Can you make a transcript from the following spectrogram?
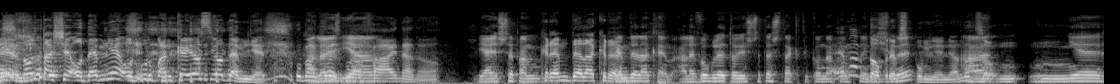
Pierdolta się ode mnie, od Urban Chaos i ode mnie. Urban Ale Chaos była ja- fajna, no. Ja jeszcze pan... Creme de la creme. Creme de la creme, ale w ogóle to jeszcze też tak tylko Ja mam napomknęliśmy. dobre wspomnienia, no co? nie,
